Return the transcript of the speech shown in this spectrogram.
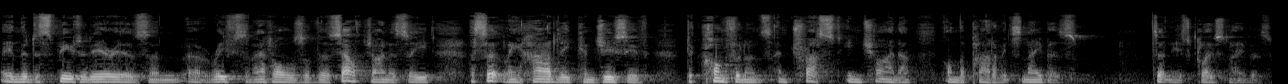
in the disputed areas and uh, reefs and atolls of the South China Sea are certainly hardly conducive to confidence and trust in China on the part of its neighbours, certainly its close neighbours.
